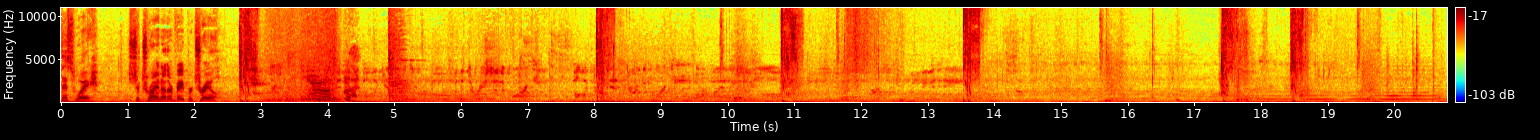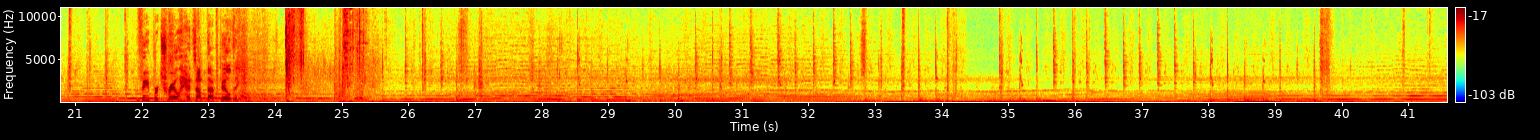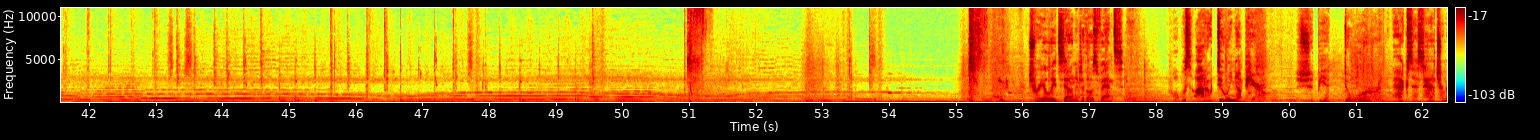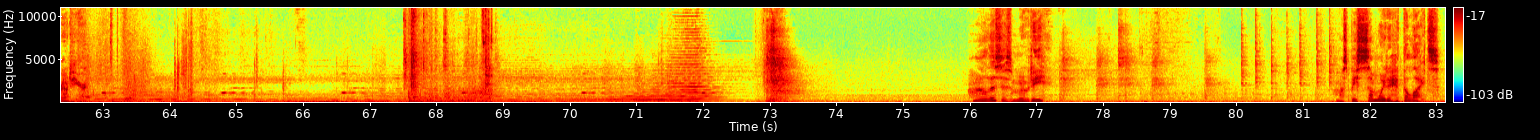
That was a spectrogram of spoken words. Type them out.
This way. Should try another vapor trail. Vapor trail heads up that building. Trail leads down into those vents. What was Otto doing up here? Should be a door or an access hatch around here. Well, this is moody. Must be some way to hit the lights.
